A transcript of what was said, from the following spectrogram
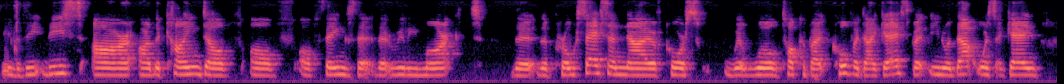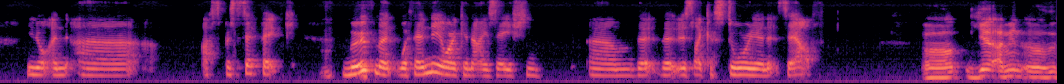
you know, the, these are are the kind of of, of things that, that really marked the, the process. And now, of course, we'll, we'll talk about COVID, I guess. But you know, that was again, you know, an uh, a specific movement within the organization um, that, that is like a story in itself. Uh, yeah, I mean, uh,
